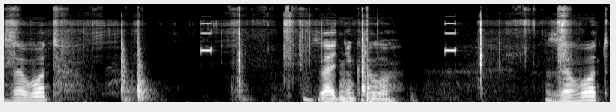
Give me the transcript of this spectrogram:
завод, заднє крило, завод,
